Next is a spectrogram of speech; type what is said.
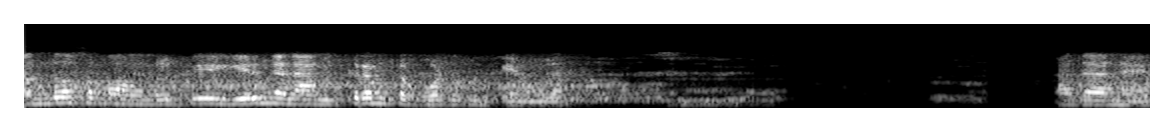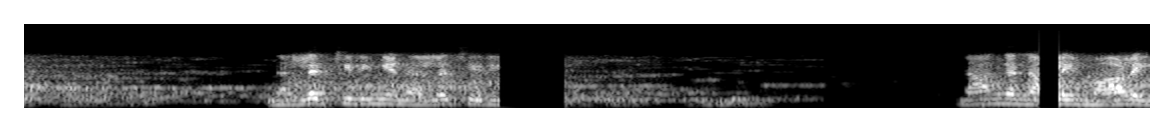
சந்தோஷமா உங்களுக்கு இருங்க நான் விக்ரம்கிட்ட போட்டு கொடுக்கேன் உங்களை. அதானே? நல்ல சிரிங்க நல்ல சிரிங்க நாங்க நாளை மாலை.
